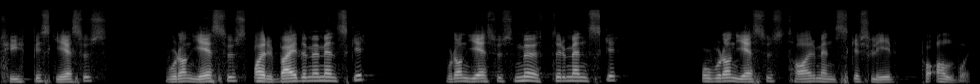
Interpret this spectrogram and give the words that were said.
typisk Jesus. Hvordan Jesus arbeider med mennesker, hvordan Jesus møter mennesker, og hvordan Jesus tar menneskers liv på alvor.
